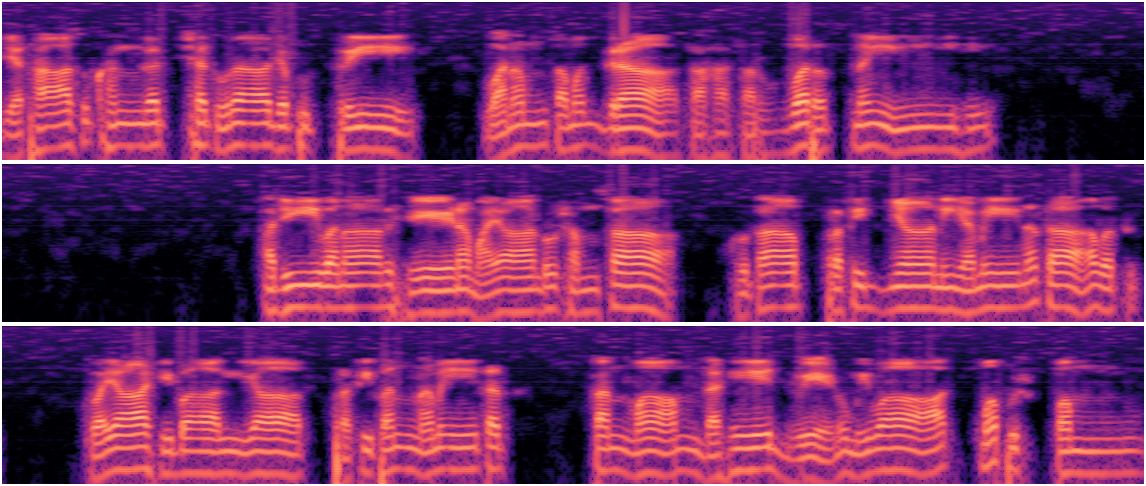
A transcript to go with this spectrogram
यथा सुखम् गच्छतु राजपुत्री। वनम् समग्रा सह सर्वरत्नैः। अजीवनार्हेण मया नृशंसा कृता प्रतिज्ञानियमेन तावत्। त्वया हि बाल्यात् प्रतिपन्नमेतत् तन्माम् दहेद्वेणुमिवात्मपुष्पम्।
